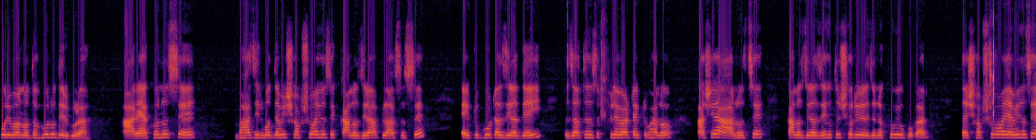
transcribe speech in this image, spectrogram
পরিমাণ মতো হলুদের গুঁড়া। আর এখন হচ্ছে ভাজির মধ্যে আমি সবসময় হচ্ছে কালো জিরা প্লাস হচ্ছে একটু গোটা জিরা দেই, যাতে হচ্ছে ফ্লেভারটা একটু ভালো আসে। আর হচ্ছে কালো জিরা যেহেতু শরীরের জন্য খুবই উপকার, তাই সবসময় আমি হচ্ছে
